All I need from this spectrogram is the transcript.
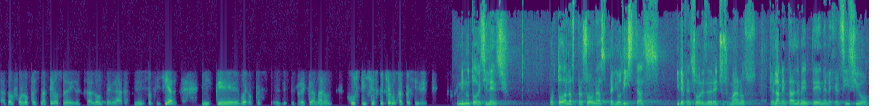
Adolfo López Mateos, del salón de la residencia oficial, y que, bueno, pues eh, reclamaron justicia. Escuchemos al presidente. Un minuto de silencio por todas las personas, periodistas y defensores de derechos humanos que lamentablemente en el ejercicio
